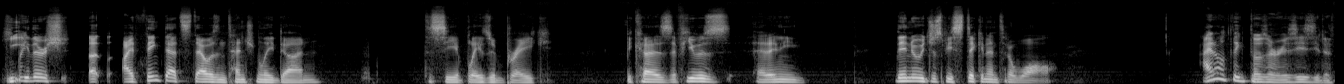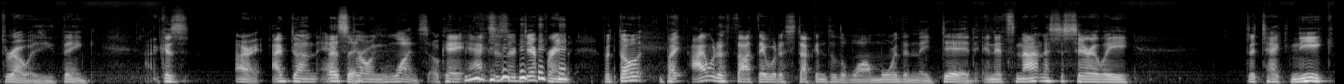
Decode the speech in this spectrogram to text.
he either. Sh- uh, I think that's that was intentionally done to see if blades would break. Because if he was at any, then it would just be sticking into the wall. I don't think those are as easy to throw as you think. Uh, because, all right, I've done axe throwing once. Okay, axes are different, but though, but I would have thought they would have stuck into the wall more than they did, and it's not necessarily the technique,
